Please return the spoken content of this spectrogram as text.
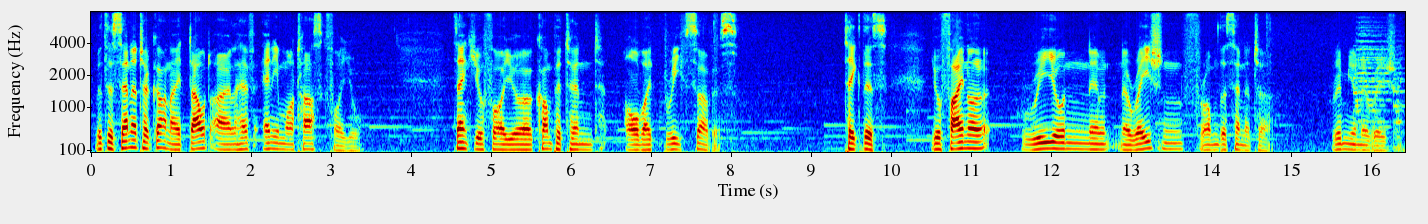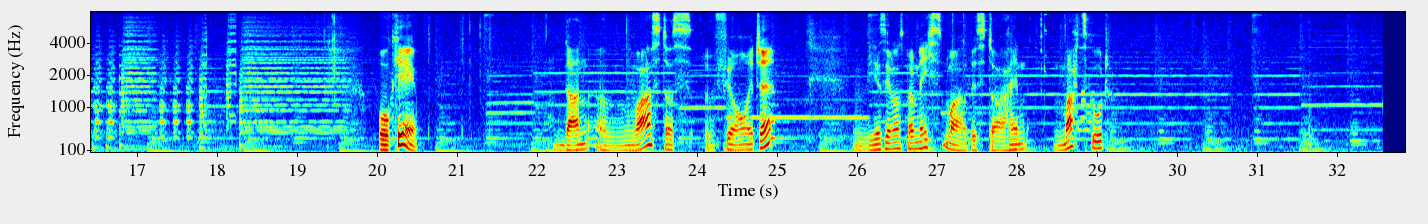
With the Senator gone, I doubt I'll have any more tasks for you. Thank you for your competent, albeit brief service. Take this. Your final remuneration from the Senator. Remuneration. Okay. Dann war's das für heute. Wir sehen uns beim nächsten Mal. Bis dahin, macht's gut.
